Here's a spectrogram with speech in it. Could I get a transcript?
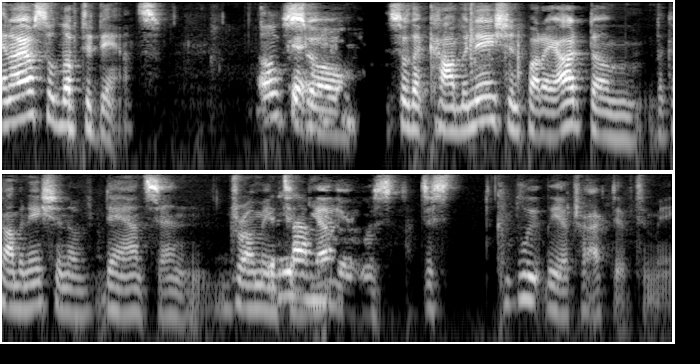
and I also love to dance. Okay. So so the combination parayatam, the combination of dance and drumming எல்லாமே. together was just completely attractive to me.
